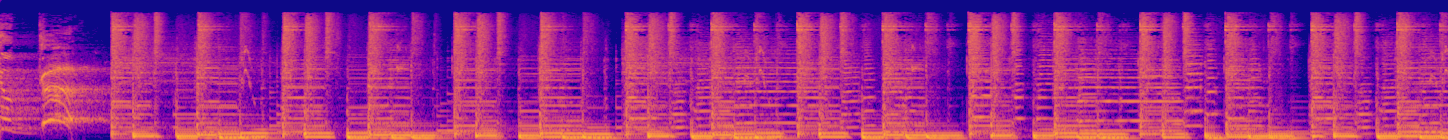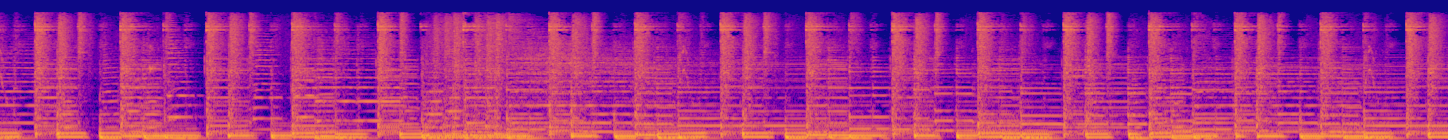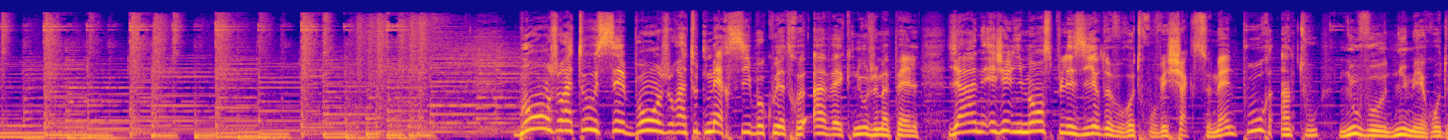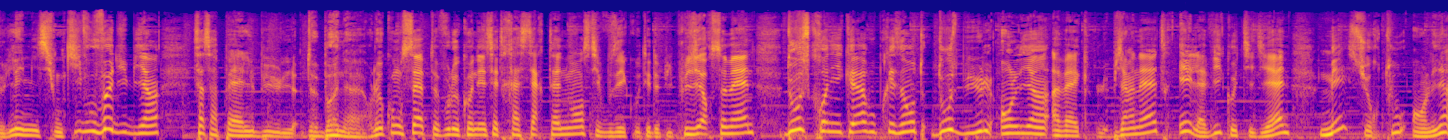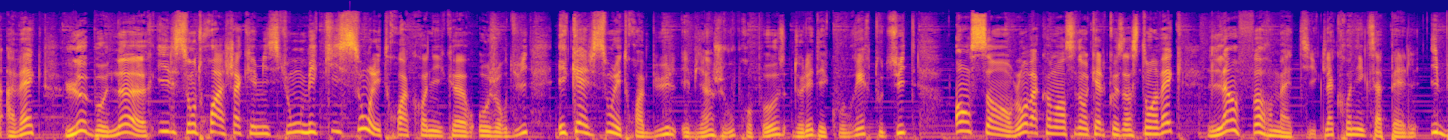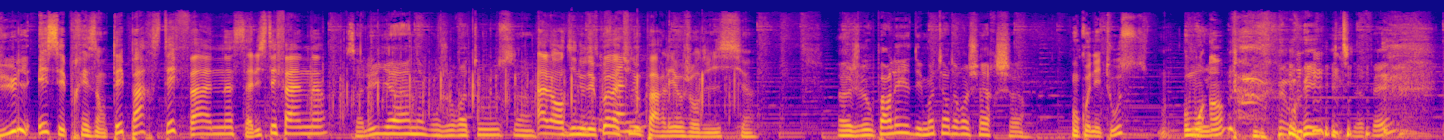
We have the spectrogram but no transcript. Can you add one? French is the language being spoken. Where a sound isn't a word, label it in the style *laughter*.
feel good. Bonjour à tous et bonjour à toutes, merci beaucoup d'être avec nous, je m'appelle Yann et j'ai l'immense plaisir de vous retrouver chaque semaine pour un tout nouveau numéro de l'émission qui vous veut du bien, ça s'appelle Bulle de Bonheur. Le concept, vous le connaissez très certainement si vous écoutez depuis plusieurs semaines, 12 chroniqueurs vous présentent 12 bulles en lien avec le bien-être et la vie quotidienne, mais surtout en lien avec le bonheur. Ils sont trois à chaque émission, mais qui sont les trois chroniqueurs aujourd'hui et quels sont les trois bulles Eh bien, je vous propose de les découvrir tout de suite ensemble. On va commencer dans quelques instants avec l'informatique. La chronique s'appelle Ibule et c'est présenté par Stéphane. Salut Stéphane. Salut Yann, bonjour à tous. Alors, dis-nous de quoi vas-tu nous parler aujourd'hui? Euh, je vais vous parler des moteurs de recherche. On connaît tous, au moins Oui. un, *laughs* oui, *laughs* tout à fait.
